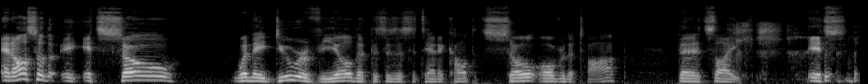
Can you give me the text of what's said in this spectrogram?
and also it's so when they do reveal that this is a satanic cult, it's so over the top that it's like it's. do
